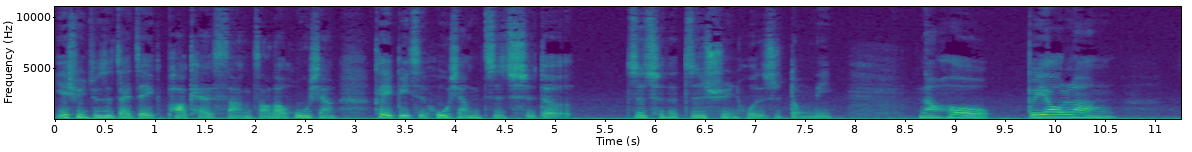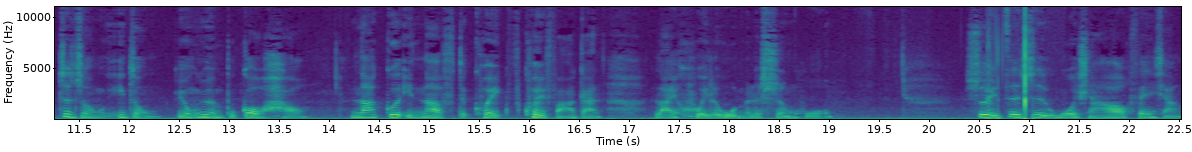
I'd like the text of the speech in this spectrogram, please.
也许就是在这个 podcast 上找到互相可以彼此互相支持的支持的资讯或者是动力，然后不要让这种一种永远不够好 （not good enough） 的匮匮乏感来毁了我们的生活。所以，这是我想要分享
